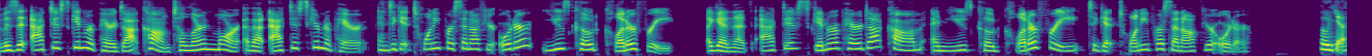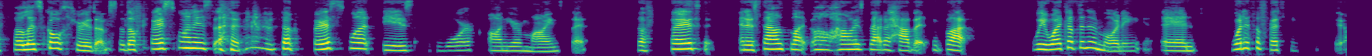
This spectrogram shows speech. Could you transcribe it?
Visit ActiveSkinRepair.com to learn more about Active Skin Repair and to get 20% off your order, use code CLUTTERFREE. Again, that's ActiveSkinRepair.com and use code CLUTTERFREE to get 20% off your order. So yes, so let's go through them. So the first one is the first one is work on your mindset. The first, and it sounds like, oh, how is that a habit? But we wake up in the morning and what is the first thing to do?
